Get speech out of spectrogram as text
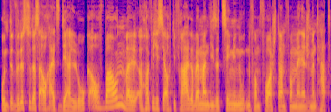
Und würdest du das auch als Dialog aufbauen? Weil äh, häufig ist ja auch die Frage, wenn man diese zehn Minuten vom Vorstand, vom Management hat,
